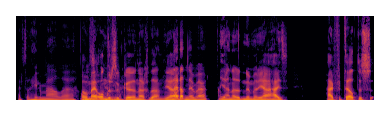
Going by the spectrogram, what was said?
hebt er helemaal Oh, mijn naar onderzoek eh, naar gedaan. Ja. Naar dat nummer. Ja, naar het nummer. Ja, hij, hij vertelt dus...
